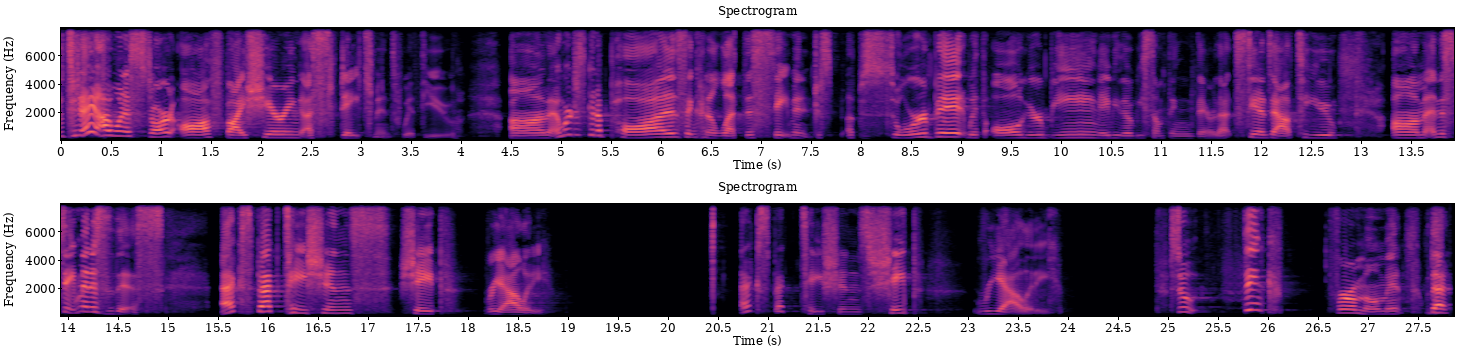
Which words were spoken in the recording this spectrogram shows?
So today I want to start off by sharing a statement with you. Um, and we're just going to pause and kind of let this statement just absorb it with all your being. Maybe there'll be something there that stands out to you. Um, and the statement is this expectations shape reality. Expectations shape reality. So think for a moment that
